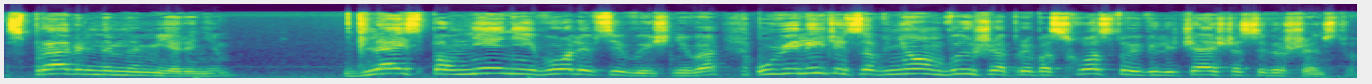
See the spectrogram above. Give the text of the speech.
с правильным намерением, для исполнения воли Всевышнего увеличится в нем высшее превосходство и величайшее совершенство.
